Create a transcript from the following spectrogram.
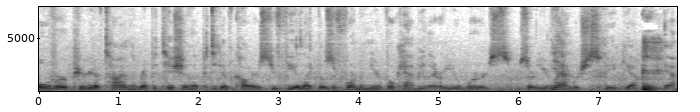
over a period of time, the repetition of the particular colors, you feel like those are forming your vocabulary, your words, sort of your yeah. language to speak. Yeah, yeah.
